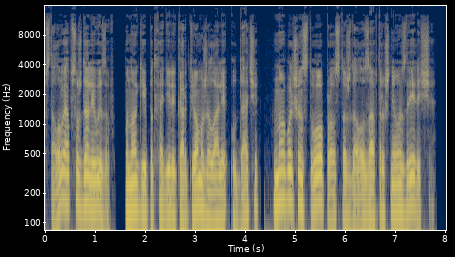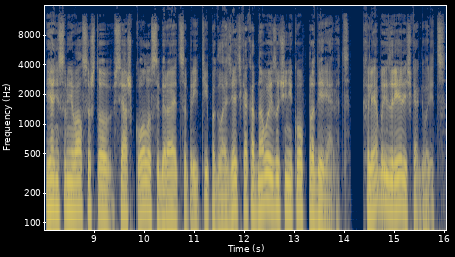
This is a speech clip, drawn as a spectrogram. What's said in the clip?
В столовой обсуждали вызов. Многие подходили к Артему, желали удачи, но большинство просто ждало завтрашнего зрелища. Я не сомневался, что вся школа собирается прийти поглазеть, как одного из учеников продырявят. Хлеба и зрелищ, как говорится.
